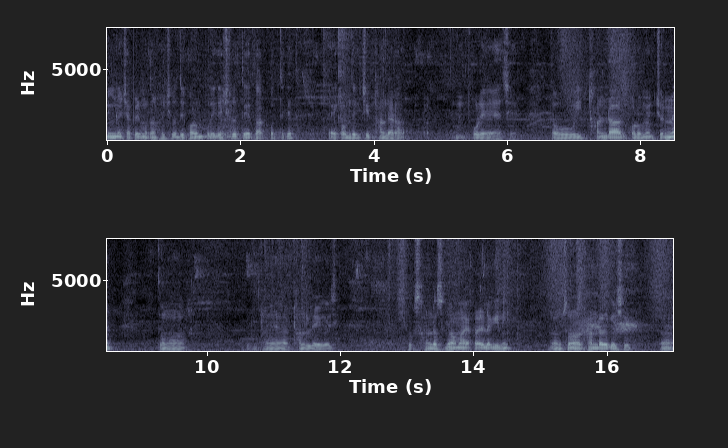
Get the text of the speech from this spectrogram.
নিম্নচাপের মতন হয়েছিল, দিয়ে গরম পড়ে গেছিল, তো তারপর থেকে এখন দেখছি ঠান্ডাটা পড়ে গেছে তো ওই ঠান্ডা আর গরমের জন্যে তোমার ঠান্ডা লেগে গেছে। তো ঠান্ডা শুধু আমার একাই লাগেনি মনসুনেরও ঠান্ডা লেগেছে হ্যাঁ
